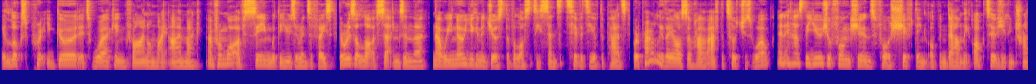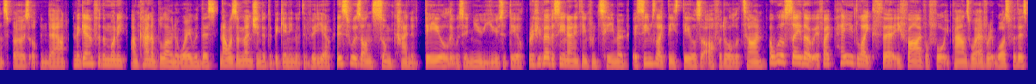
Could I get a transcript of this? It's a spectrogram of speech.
it looks pretty good. It's working fine on my iMac. And from what I've seen with the user interface, there is a lot of settings in there. Now we know you can adjust the velocity sensitivity of the pads, but apparently they also have aftertouch as well. And it has the usual functions for shifting up and down the octaves. You can transpose up and down. And again, for the money, I'm kind of blown away with this. Now, as I mentioned at the beginning of the video, this was on some kind of deal. It was a new user deal. But if you've ever seen anything from Temu, it seems like these deals are offered all the time. I will say though, if I paid like 35 or 40 pounds, whatever it was for this,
